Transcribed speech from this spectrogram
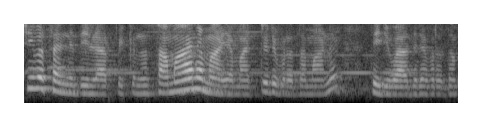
ശിവസന്നിധിയിൽ അർപ്പിക്കുന്ന സമാനമായ മറ്റൊരു വ്രതമാണ് തിരുവാതിര വ്രതം.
